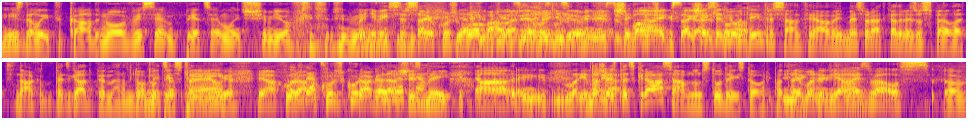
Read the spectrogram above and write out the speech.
izdalīt kādu no visiem pieciem līdz šim, jo viņi, viņi visi ir sajukuši jā, kopā. Viņi, viņi visi ir baigi sagājuši. Šis ir kopā. ļoti interesanti. Jā. Mēs varētu kādreiz uzspēlēt nāk, pēc gada, piemēram, Domīcā spēli. Jā, kurā, kurš, kurā gadā Kur šis bija? uh, ja Dažreiz jā... pēc krāsām un studijas to var pateikt. Ja man ir jāizvēlas uh,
